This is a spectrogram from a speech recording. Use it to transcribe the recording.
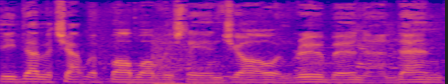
he'd have a chat with Bob, obviously, and Joe and Reuben, and then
